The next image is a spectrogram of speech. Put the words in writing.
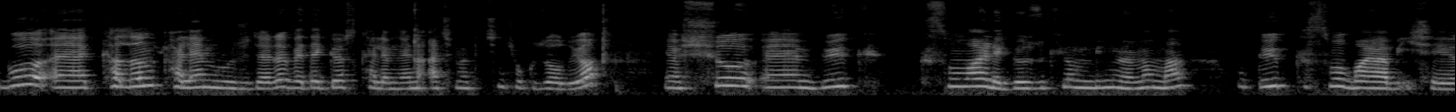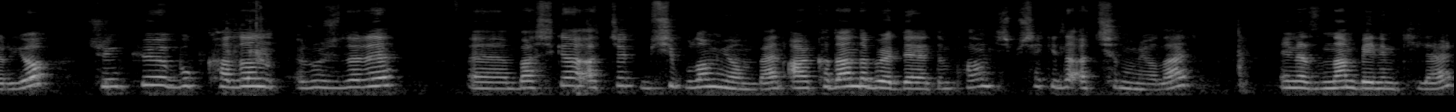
Bu e, kalın kalem rujları ve de göz kalemlerini açmak için çok güzel oluyor. Ya şu e, büyük kısmı var ya gözüküyor mu bilmiyorum ama bu büyük kısmı bayağı bir işe yarıyor. Çünkü bu kalın rujları e, başka açacak bir şey bulamıyorum ben. Arkadan da böyle denedim falan. Hiçbir şekilde açılmıyorlar. En azından benimkiler.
